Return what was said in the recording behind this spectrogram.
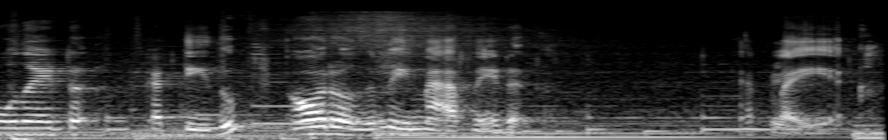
മൂന്നായിട്ട് കട്ട് ചെയ്തു. ഓരോന്നിലും ഈ മാറിനേഡ് അപ്ലൈ ചെയ്യുക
